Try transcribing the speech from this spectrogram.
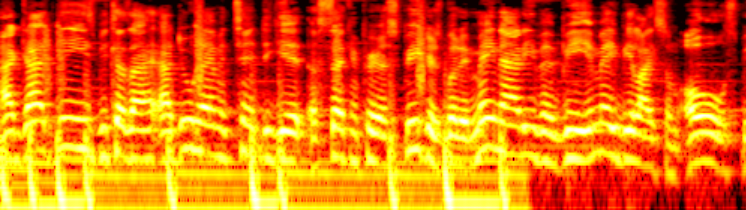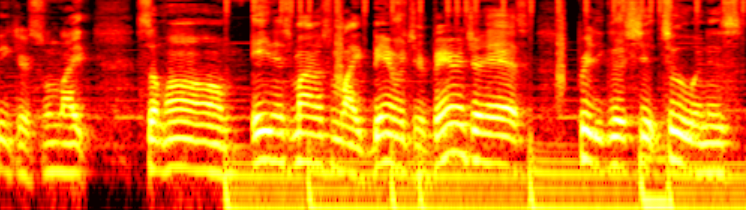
I got these because I, I do have intent to get a second pair of speakers, but it may not even be. It may be like some old speakers from like some um eight inch monitors from like Behringer. Behringer has pretty good shit too, and it's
